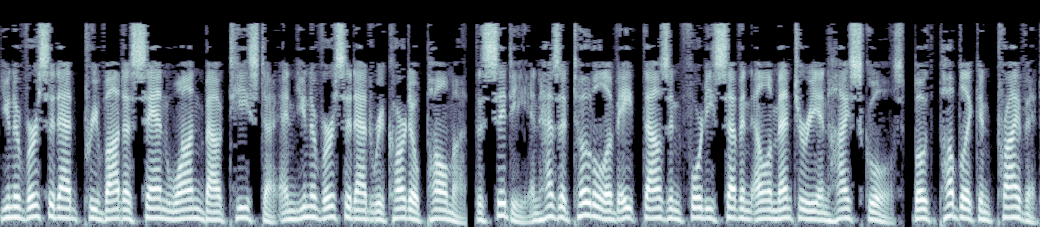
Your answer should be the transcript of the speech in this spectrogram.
Universidad Privada San Juan Bautista and Universidad Ricardo Palma, the city and has a total of 8,047 elementary and high schools, both public and private,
